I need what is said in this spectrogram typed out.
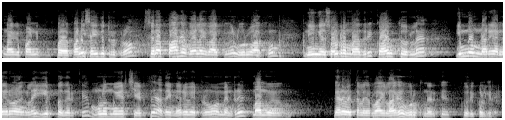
நாங்கள் பணி ப- பணி செய்துட்டு இருக்கிறோம் சிறப்பாக வேலை வாய்ப்புகள் உருவாக்கும் நீங்கள் சொல்கிற மாதிரி கோயம்புத்தூரில் இன்னும் நிறைய நிறுவனங்களை ஈர்ப்பதற்கு முழு முயற்சி எடுத்து அதை நிறைவேற்றுவோம் என்று மாண்பு பேரவைத் தலைவர் வாயிலாக உறுப்பினருக்கு கூறிக்கொள்கிறேன்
